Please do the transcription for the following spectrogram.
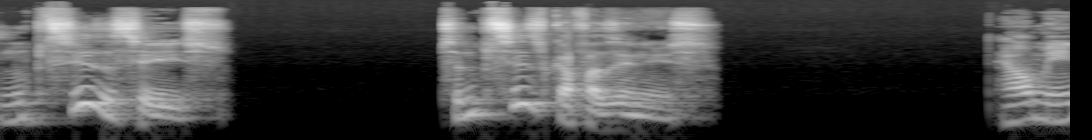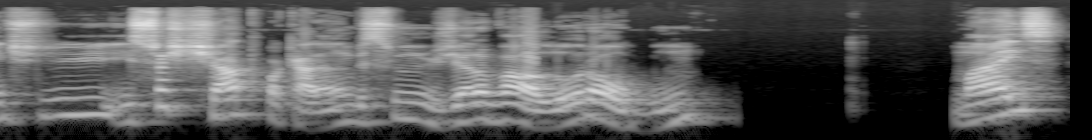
não precisa ser isso. Você não precisa ficar fazendo isso. Realmente, isso é chato pra caramba, isso não gera valor algum. Mas,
